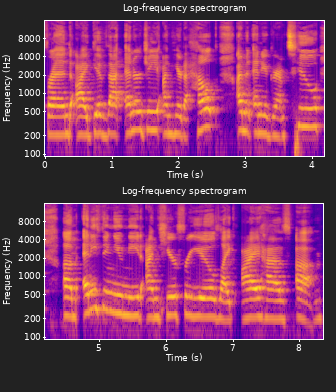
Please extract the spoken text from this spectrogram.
friend. I give that energy. I'm here to help. I'm an Enneagram two. Um, anything you need, I'm here for you. Like I have, um,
